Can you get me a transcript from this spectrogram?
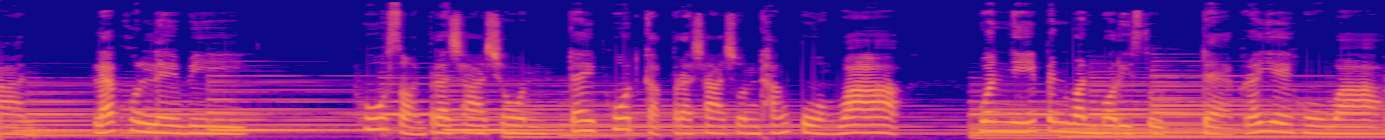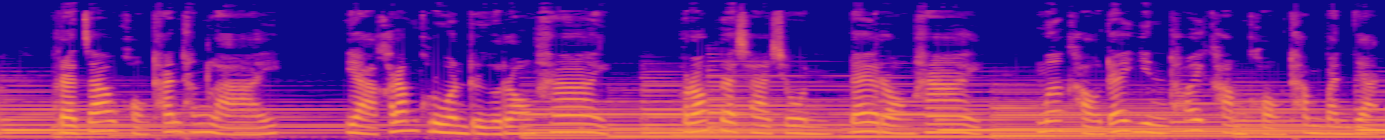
ารย์ และคนเลวี ผู้สอนประชาชนได้พูดกับประชาชนทั้งปวงว่า วันนี้เป็นวันบริสุทธิ์แด่พระเยโฮวา พระเจ้าของท่านทั้งหลาย อย่าคร่ำครวญหรือร้องไห้ เพราะประชาชนได้ร้องไห้ เมื่อเขาได้ยินถ้อยคำของธรรมบัญญัติ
